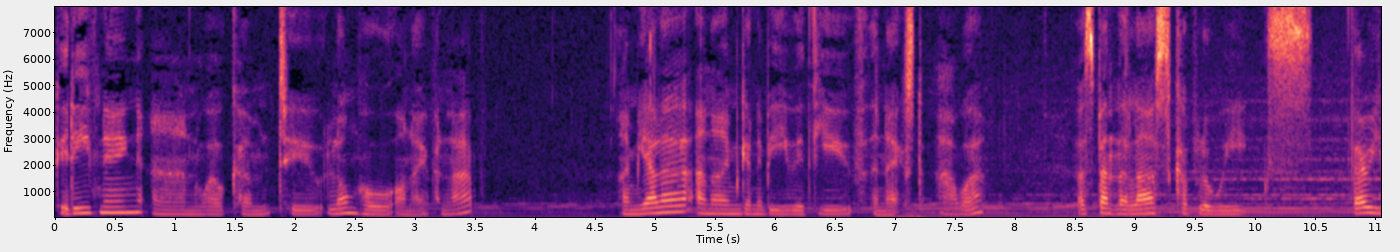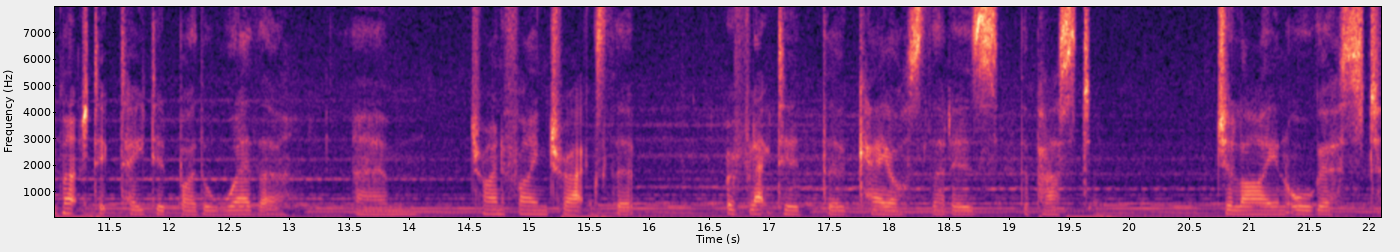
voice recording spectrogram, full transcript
Good evening and welcome to Longhaul on OpenLab. I'm Yella and I'm going to be with you for the next hour. I've spent the last couple of weeks very much dictated by the weather, um, trying to find tracks that reflected the chaos that is the past July and August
